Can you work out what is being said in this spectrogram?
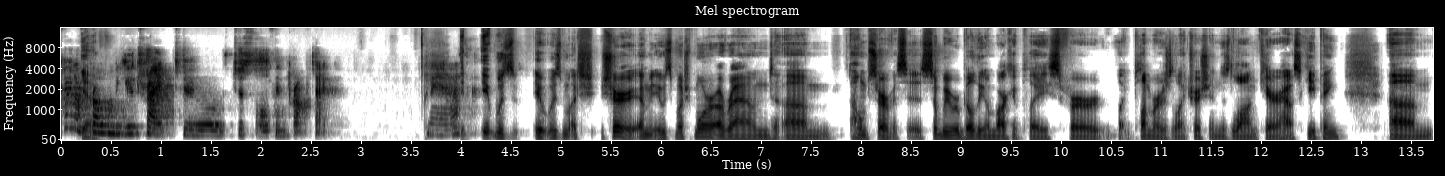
kind of yeah. problem you tried to to solve in prop tech It, it, was it was much sure. I mean, it was much more around um, home services. So we were building a marketplace for like plumbers, electricians, lawn care, housekeeping, um,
